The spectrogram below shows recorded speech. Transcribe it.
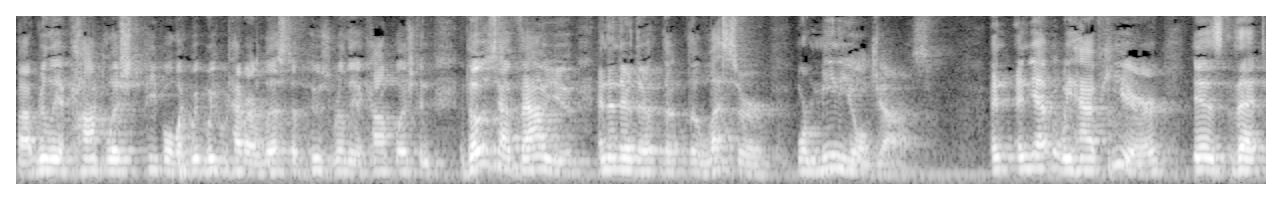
uh, really accomplished people, like we, we would have our list of who's really accomplished, and those have value, and then they're the, the, the lesser, more menial jobs. And, and yet, what we have here is that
